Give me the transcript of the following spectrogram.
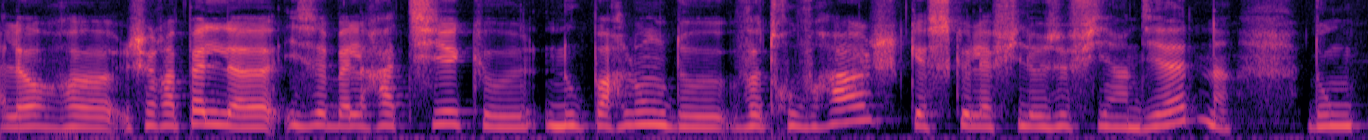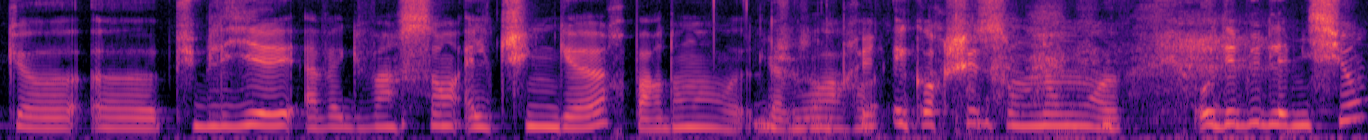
Alors, euh, je rappelle, euh, Isabelle Ratier, que nous parlons de votre ouvrage, Qu'est-ce que la philosophie indienne? Donc, euh, publié avec Vincent Elchinger, pardon d'avoir écorché son nom au début de l'émission.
